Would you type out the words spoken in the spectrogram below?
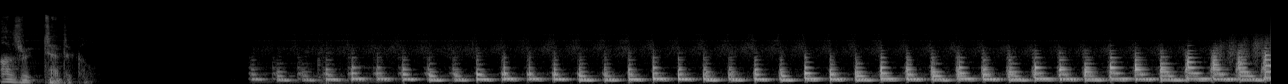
Ozric Tentacle. bye, bye.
